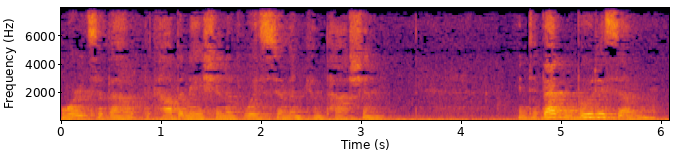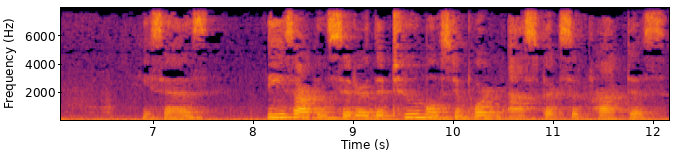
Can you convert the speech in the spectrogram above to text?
Words about the combination of wisdom and compassion. In Tibetan Buddhism, he says, these are considered the two most important aspects of practice.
